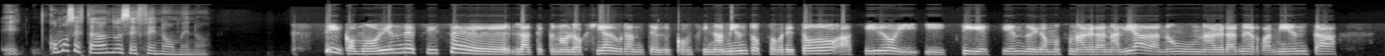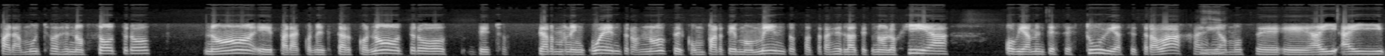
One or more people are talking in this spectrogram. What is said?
Eh, ¿Cómo se está dando ese fenómeno? Sí, como bien decís, eh, la tecnología durante el confinamiento sobre todo ha sido y, sigue siendo, digamos, una gran aliada, ¿no? Una gran herramienta para muchos de nosotros, ¿no? Eh, para conectar con otros, de hecho se arman encuentros, ¿no? Se comparten momentos a través de la tecnología, obviamente se estudia, se trabaja, digamos, eh, hay, hay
